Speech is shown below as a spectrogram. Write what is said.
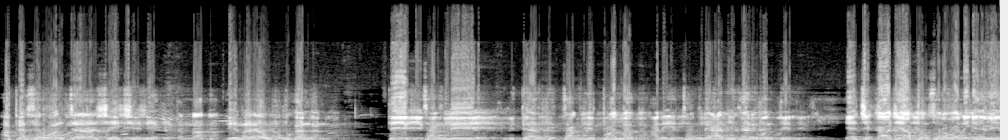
आपल्या सर्वांच्या शैक्षणिक त्यांना देणाऱ्या उपकरण. ते एक चांगले विद्यार्थी चांगले पालक आणि एक चांगले अधिकारी बनतील याची काळजी आपण सर्वांनी घ्यावी.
